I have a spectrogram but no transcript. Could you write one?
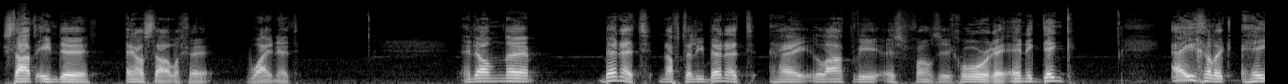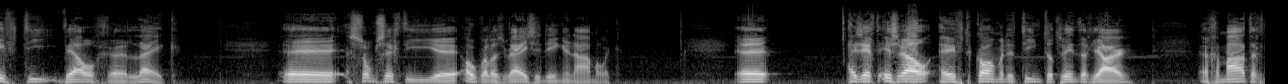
Staat in de Engelstalige Ynet. En dan uh, Bennett, Naftali Bennett. Hij laat weer eens van zich horen. En ik denk, eigenlijk heeft hij wel gelijk. Uh, soms zegt hij uh, ook wel eens wijze dingen namelijk. Hij zegt Israël heeft de komende 10 tot 20 jaar een gematigd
